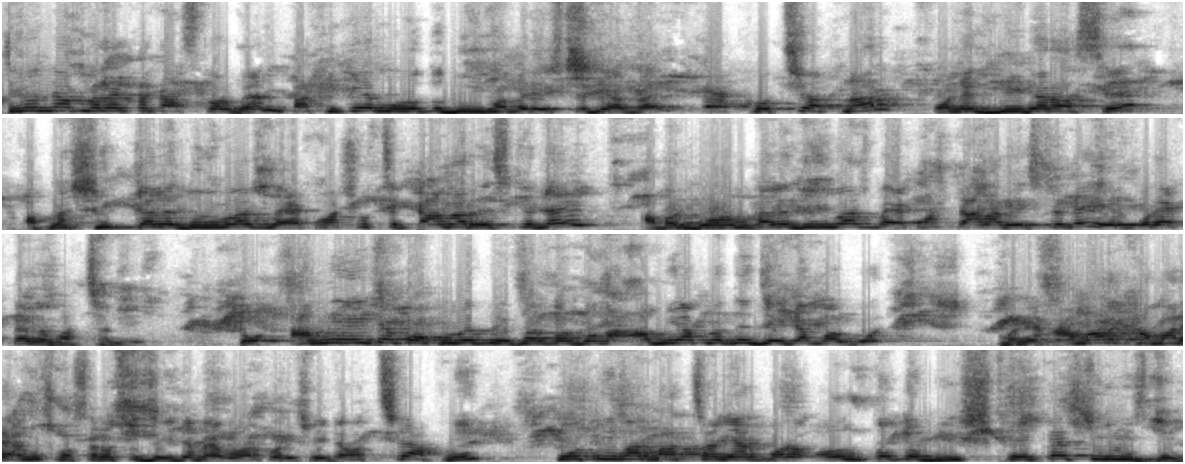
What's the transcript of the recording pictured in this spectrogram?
সেই জন্য আপনারা একটা কাজ করবেন, পাখিকে মূলত দুই ভাবে রেস্টে দেওয়া যায়। এক হচ্ছে আপনার অনেক ব্রিডার আছে আপনার শীতকালে দুই মাস বা এক মাস হচ্ছে টানা রেস্টে দেয়, আবার গরমকালে দুই মাস বা এক মাস টানা রেস্টে দেয়, এরপরে একটা বাচ্চা নেই। তো আমি এইটা কখনোই প্রেফার করব না। আমি আপনাদের যেটা বলব মানে আমার খামারে আমি সচরাচর যেটা ব্যবহার করি, সেটা হচ্ছে আপনি প্রতিবার বাচ্চা নেওয়ার পরে অন্তত বিশ থেকে তিরিশ দিন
